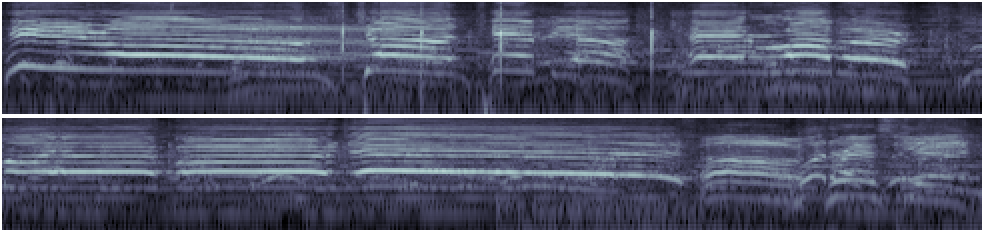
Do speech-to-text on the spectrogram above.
Heroes! John Campea and Robert Meyer Burnett! Oh, What a Kristian.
